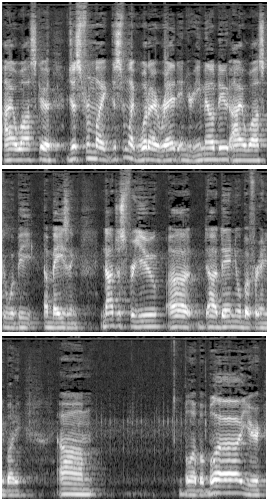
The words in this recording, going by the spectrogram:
Ayahuasca, just from like just from like what I read in your email, dude, ayahuasca would be amazing. Not just for you, uh, uh, Daniel, but for anybody. Um, blah blah blah. Your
